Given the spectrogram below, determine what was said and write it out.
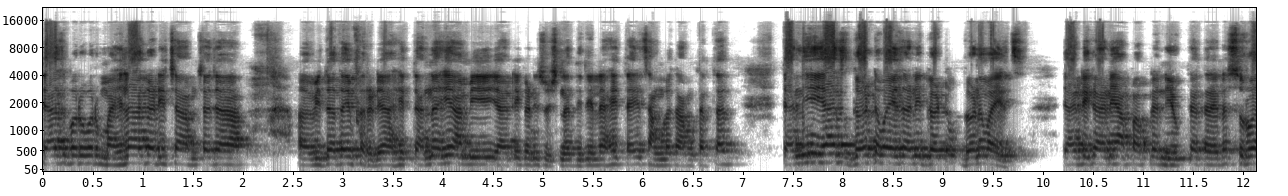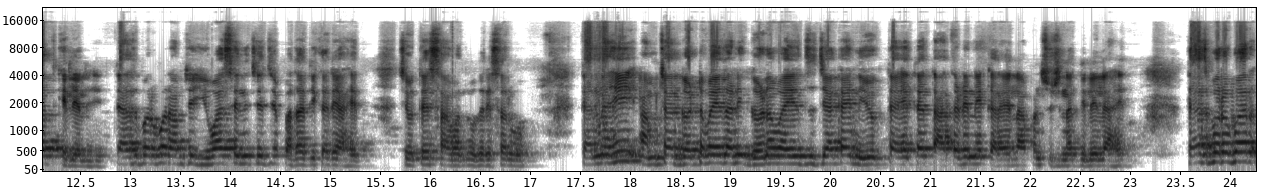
त्याचबरोबर महिला आघाडीच्या आमच्या ज्या विद्याताई फरडे आहेत त्यांनाही आम्ही या ठिकाणी सूचना दिलेल्या आहेत. त्याही चांगलं काम करतात. त्यांनी याच गट वाईज आणि गट गणवाईज त्या ठिकाणी आपापल्या नियुक्त्या करायला सुरुवात केलेली आहे. त्याचबरोबर आमचे युवा सेनेचे जे पदाधिकारी आहेत शिवतेज सावंत वगैरे सर्व त्यांनाही आमच्या गटवाईज आणि गणवाईज ज्या काही नियुक्त्या आहेत त्या तातडीने करायला आपण सूचना दिलेल्या आहेत. त्याचबरोबर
